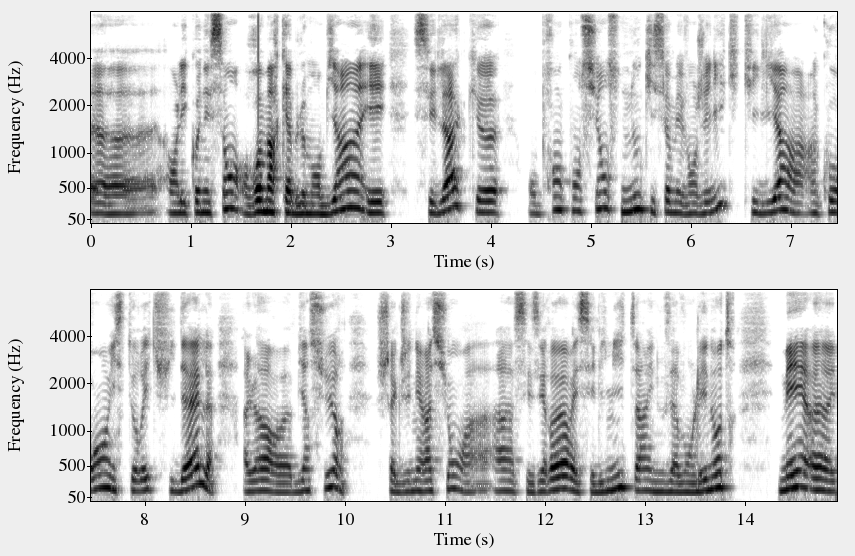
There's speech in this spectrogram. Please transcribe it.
euh, en les connaissant remarquablement bien. Et c'est là que on prend conscience, nous qui sommes évangéliques, qu'il y a un courant historique fidèle. Alors, euh, bien sûr, chaque génération a, ses erreurs et ses limites, hein, et nous avons les nôtres, mais euh,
